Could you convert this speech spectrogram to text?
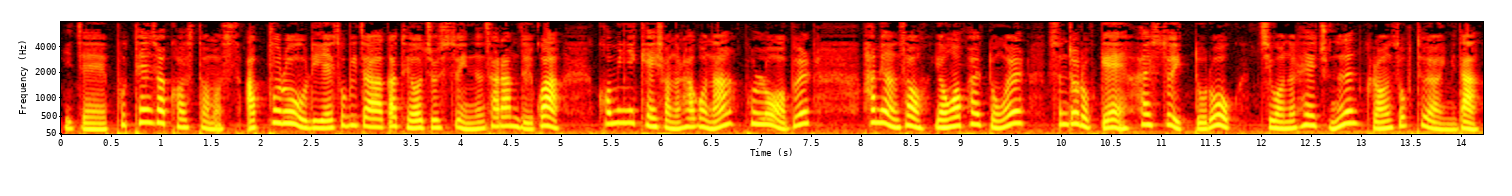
이제 potential customers 앞으로 우리의 소비자가 되어줄 수 있는 사람들과 커뮤니케이션을 하거나 follow up을 하면서 영업 활동을 순조롭게 할 수 있도록 지원을 해주는 그런 소프트웨어입니다.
